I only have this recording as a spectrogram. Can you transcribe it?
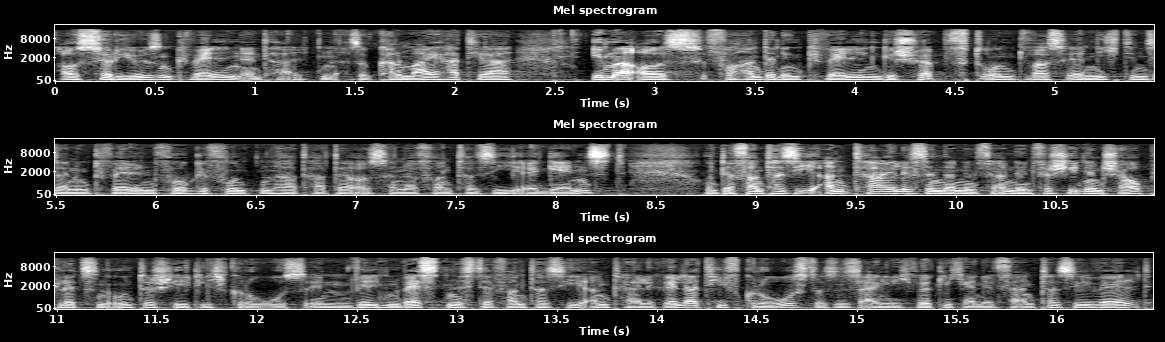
aus seriösen Quellen enthalten. Also Karl May hat ja immer aus vorhandenen Quellen geschöpft und was er nicht in seinen Quellen vorgefunden hat, hat er aus seiner Fantasie ergänzt. Und der Fantasieanteil ist an den verschiedenen Schauplätzen unterschiedlich groß. Im Wilden Westen ist der Fantasieanteil relativ groß. Das ist eigentlich wirklich eine Fantasy-Welt.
